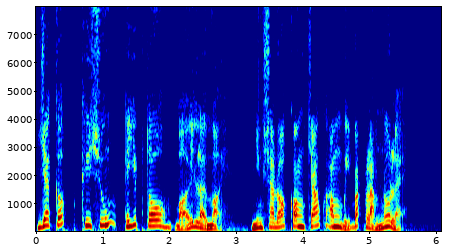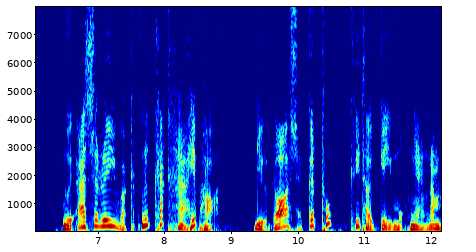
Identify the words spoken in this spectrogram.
Jacob khi xuống Egypto bởi lời mời, nhưng sau đó con cháu của ông bị bắt làm nô lệ. Người Assyri và các nước khác hạ hiếp họ. Điều đó sẽ kết thúc khi thời kỳ một ngàn năm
